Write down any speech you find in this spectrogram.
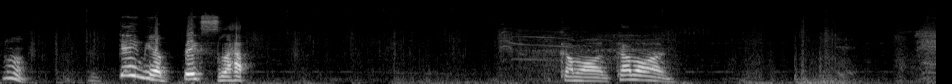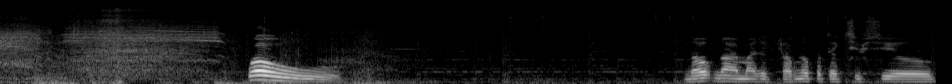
Hmm. Gave me a big slap. Come on, come on. Whoa. Nope, not a magic trap, no protective shield.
